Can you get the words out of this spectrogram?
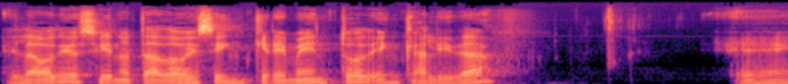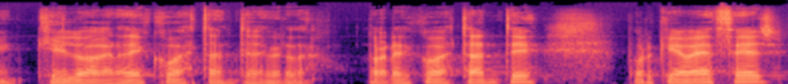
El audio sí he notado ese incremento en calidad, eh, que lo agradezco bastante, de verdad. Lo agradezco bastante porque a veces...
